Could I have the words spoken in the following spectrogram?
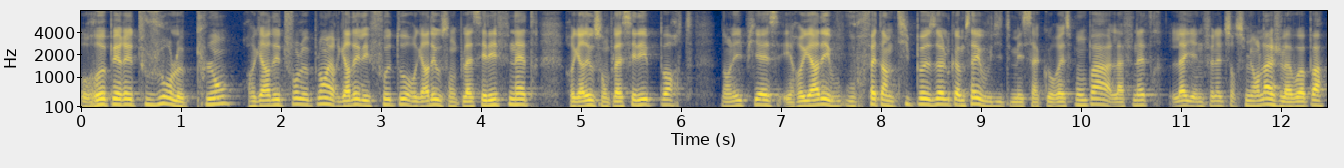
repérez toujours le plan, regardez toujours le plan et regardez les photos, regardez où sont placées les fenêtres, regardez où sont placées les portes dans les pièces et regardez, vous, faites un petit puzzle comme ça et vous dites mais ça correspond pas, la fenêtre, là il y a une fenêtre sur ce mur là, je la vois pas,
